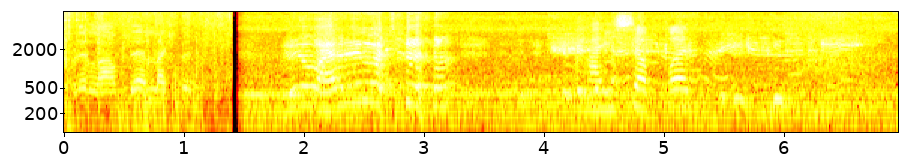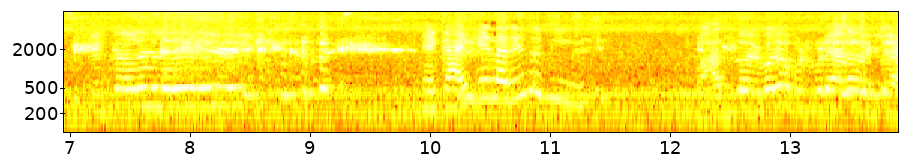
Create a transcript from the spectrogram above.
थोडे लांब द्यायला लागतं. बाहेर येईल वाटतं. आई शपथ. हे काय केलं रे तुम्ही? बांधलोय बघा बुडबुडे आला लागल्या.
